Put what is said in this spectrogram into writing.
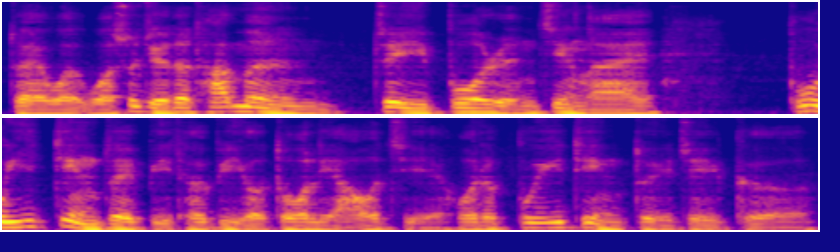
对我，我是觉得他们这一波人进来。不一定对比特币有多了解，或者不一定对这个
